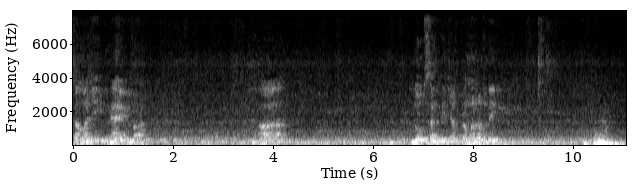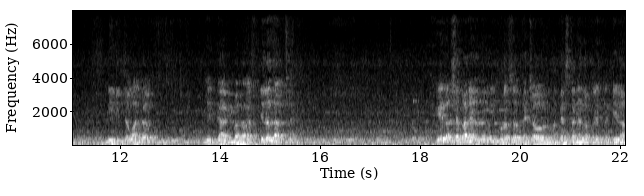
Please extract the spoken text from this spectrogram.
सामाजिक न्याय विभाग हा लोकसंख्येच्या प्रमाणामध्ये निधीचं वाटप जे त्या विभागाला केलं जात नाही हे लक्षात आल्यानंतर मी थोडंसं त्याच्यावर अभ्यास करण्याचा प्रयत्न केला.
